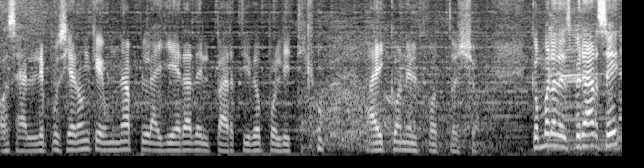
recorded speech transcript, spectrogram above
o sea, le pusieron que una playera del partido político ahí con el Photoshop. Como era de esperarse,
